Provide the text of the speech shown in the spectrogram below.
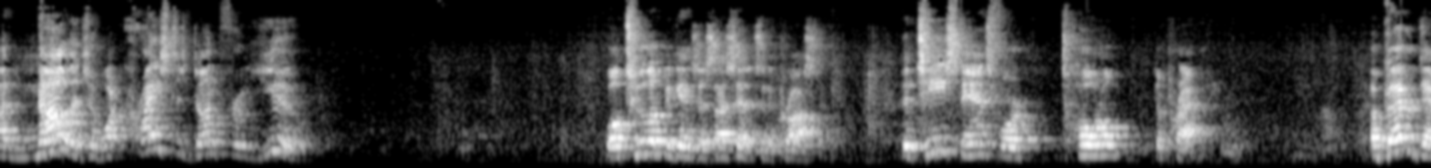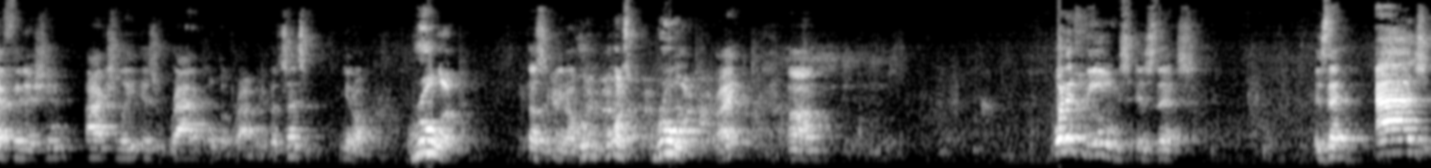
a knowledge of what Christ has done for you? Well, tulip begins this. I said it's an acrostic. The T stands for total depravity. A better definition, actually, is radical depravity. But since, you know, Rulip doesn't, you know, who wants Rulip, right? Um, what it means is this is that as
